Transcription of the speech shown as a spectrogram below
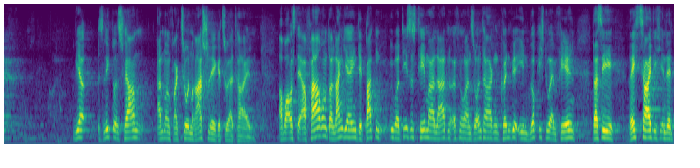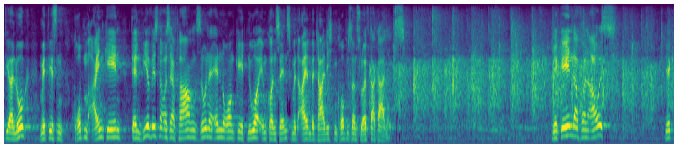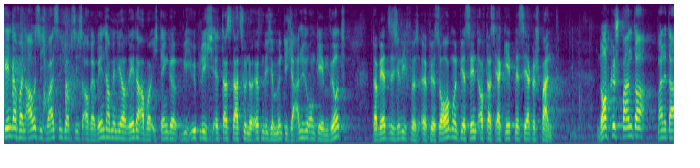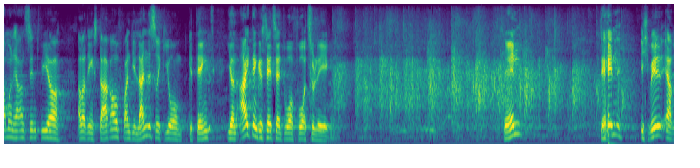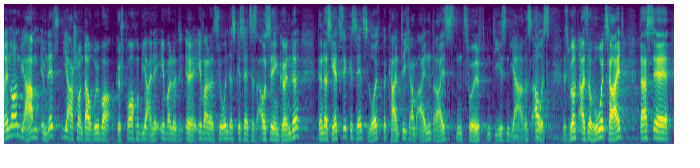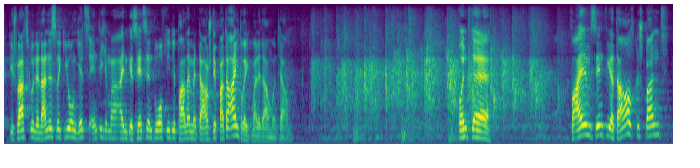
es liegt uns fern, anderen Fraktionen Ratschläge zu erteilen. Aber aus der Erfahrung der langjährigen Debatten über dieses Thema Ladenöffnung an Sonntagen können wir Ihnen wirklich nur empfehlen, dass Sie rechtzeitig in den Dialog mit diesen Gruppen eingehen. Denn wir wissen aus Erfahrung, so eine Änderung geht nur im Konsens mit allen beteiligten Gruppen, sonst läuft da gar nichts. Wir gehen davon aus, wir gehen davon aus, ich weiß nicht, ob Sie es auch erwähnt haben in Ihrer Rede, aber ich denke, wie üblich, dass es dazu eine öffentliche mündliche Anhörung geben wird. Da werden Sie sicherlich äh, für sorgen, und wir sind auf das Ergebnis sehr gespannt. Noch gespannter, meine Damen und Herren, sind wir allerdings darauf, wann die Landesregierung gedenkt, ihren eigenen Gesetzentwurf vorzulegen. Denn ich will erinnern, wir haben im letzten Jahr schon darüber gesprochen, wie eine äh, Evaluation des Gesetzes aussehen könnte. Denn das jetzige Gesetz läuft bekanntlich am 31.12. dieses Jahres aus. Es wird also hohe Zeit, dass äh, die schwarz-grüne Landesregierung jetzt endlich einmal einen Gesetzentwurf in die parlamentarische Debatte einbringt. Meine Damen und Herren. Und, äh, vor allem sind wir darauf gespannt,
